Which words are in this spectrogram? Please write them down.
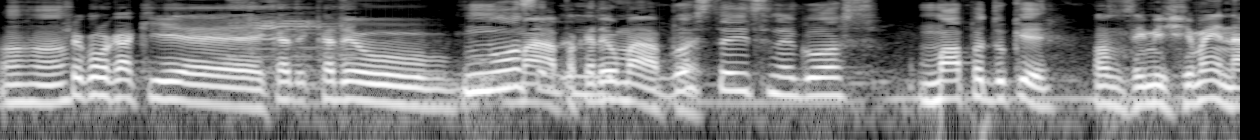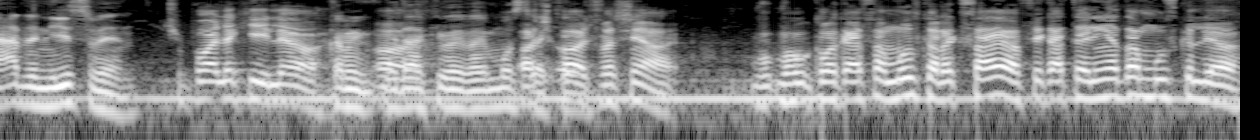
Aham. Deixa eu colocar aqui, é... Cadê, cadê o Nossa, mapa? Cadê o mapa? Gostei desse negócio. O mapa do quê? Nossa, não sei mexer mais nada nisso, velho. Tipo, olha aqui, Léo. Calma aí, cuidado que vai- vai mostrar ó, aqui. Ó, tipo assim, ó. Vou, vou colocar essa música, a hora que sai, ó, fica a telinha da música ali, ó.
